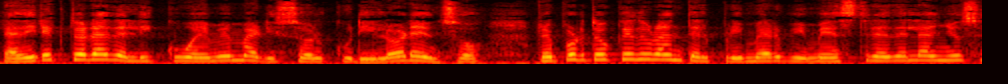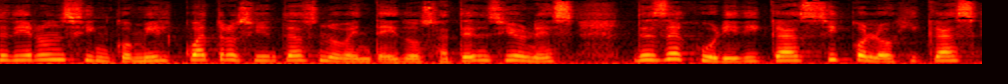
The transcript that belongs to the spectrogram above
La directora del IQM, Marisol Curi Lorenzo, reportó que durante el primer bimestre del año se dieron 5.492 atenciones, desde jurídicas, psicológicas,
